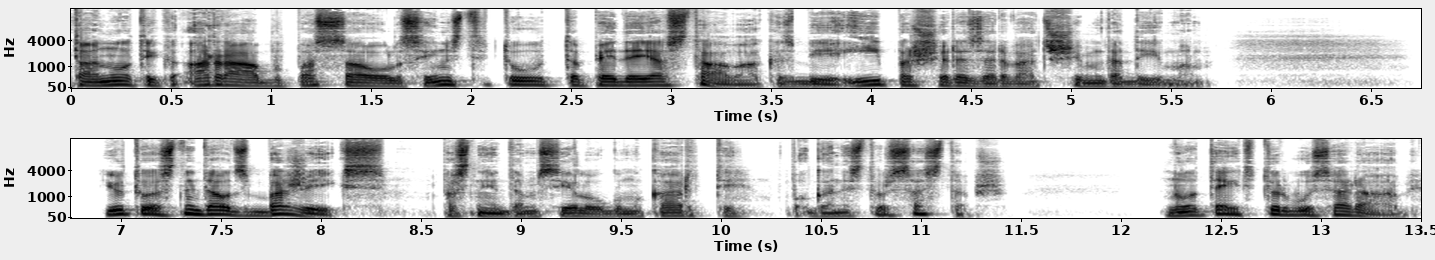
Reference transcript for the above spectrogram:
Tā notika Arābu Pasaules institūta pēdējā stāvā, kas bija īpaši rezervēts šim gadījumam. Jutos nedaudz bažīgs, pasniedzams ielūgumu karti, ko gan es tur sastapšu. Noteikti tur būs arābi.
